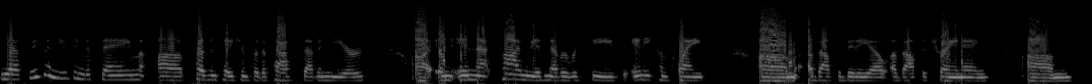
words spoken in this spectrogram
Yes, we've been using the same uh, presentation for the past seven years, uh, and in that time, we had never received any complaints um, about the video, about the training. Um,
